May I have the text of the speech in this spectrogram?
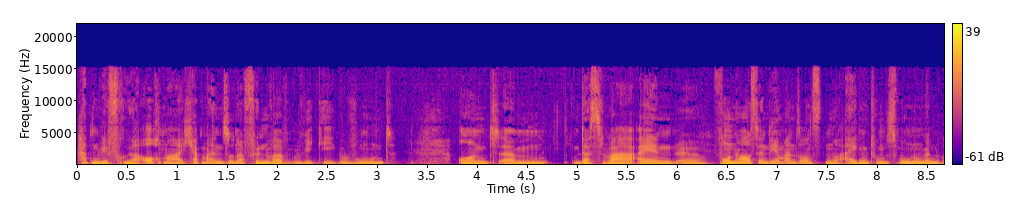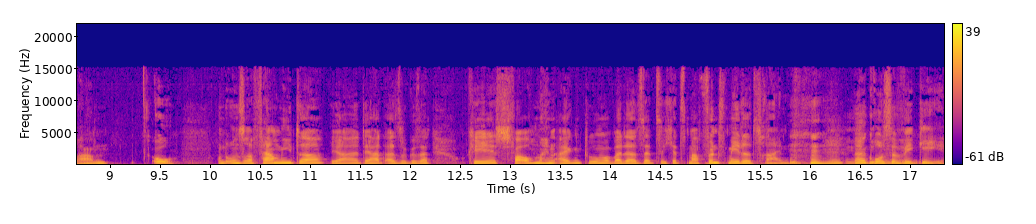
hatten wir früher auch mal. Ich habe mal in so einer Fünfer-WG gewohnt. Und ähm, das war ein äh, Wohnhaus, in dem ansonsten nur Eigentumswohnungen waren. Oh, Und unser Vermieter, ja, der hat also gesagt, okay, es war auch mein Eigentum, aber da setze ich jetzt mal fünf Mädels rein. ne, große WG.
